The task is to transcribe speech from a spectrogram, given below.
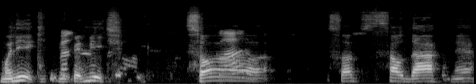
Monique, me permite? Só claro só saudar, né?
